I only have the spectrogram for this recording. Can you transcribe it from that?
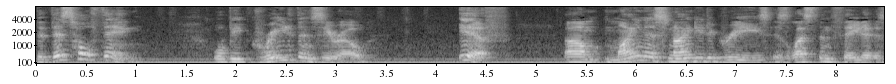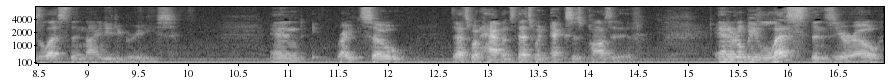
that this whole thing will be greater than zero if um, minus 90 degrees is less than theta is less than 90 degrees. And, right, so that's what happens. That's when x is positive. And it'll be less than 0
